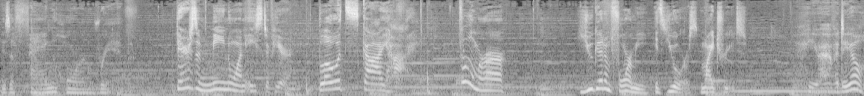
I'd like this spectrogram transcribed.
is a fang horn rib. There's a mean one east of here. Blow it sky high. Boomer! You get him for me. It's yours. My treat. You have a deal.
